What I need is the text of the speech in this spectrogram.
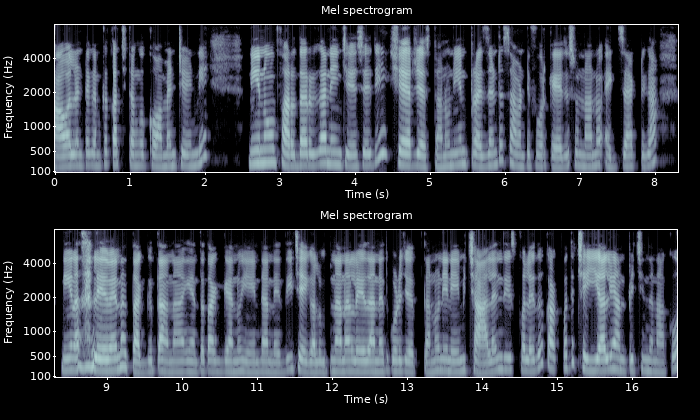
కావాలంటే కనుక ఖచ్చితంగా కామెంట్ చేయండి. నేను ఫర్దర్‌గా నేను చేసేది షేర్ చేస్తాను. నేను ప్రజెంట్ సెవెంటీ ఫోర్ కేజెస్ ఉన్నాను ఎగ్జాక్ట్‌గా. నేను అసలు ఏమైనా తగ్గుతానా? ఎంత తగ్గాను? ఏంటనేది చేయగలుగుతున్నానా? లేదా? అనేది కూడా చెప్తాను. నేనేమి ఛాలెంజ్ తీసుకోలేదు. కాకపోతే చెయ్యాలి అనిపించింది నాకు.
